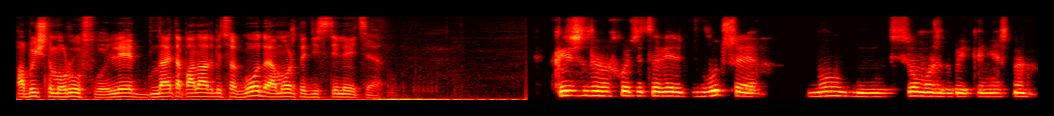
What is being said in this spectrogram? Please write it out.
обычному руслу? Или на это понадобится годы, а может и десятилетия? Конечно, хочется верить в лучшее, но все может быть, конечно,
